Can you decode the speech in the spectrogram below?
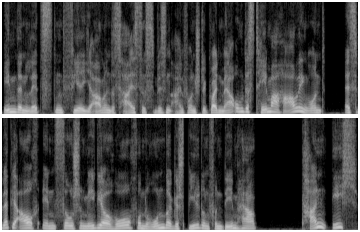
in den letzten vier Jahren. Das heißt, es wissen einfach ein Stück weit mehr um das Thema Harving. Und es wird ja auch in Social Media hoch und runter gespielt. Und von dem her kann ich,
